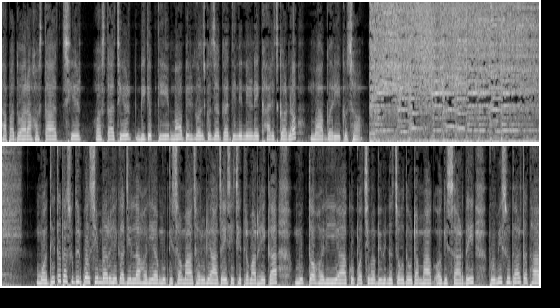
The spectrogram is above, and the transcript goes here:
थापाद्वारा हस्ताक्षर हस्ताक्षर विज्ञप्तिमा वीरगंजको जग्गा दिने निर्णय खारेज गर्न माग गरिएको छ। मध्य तथा सुदूरपश्चिममा रहेका जिल्ला हलिया मुक्ति समाजहरूले आज यसै क्षेत्रमा रहेका मुक्त हलियाको पक्षमा विभिन्न चौधवटा माग अघि सार्दै भूमि सुधार तथा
